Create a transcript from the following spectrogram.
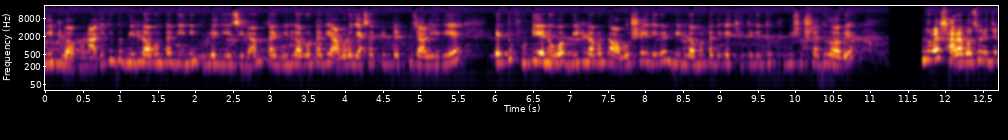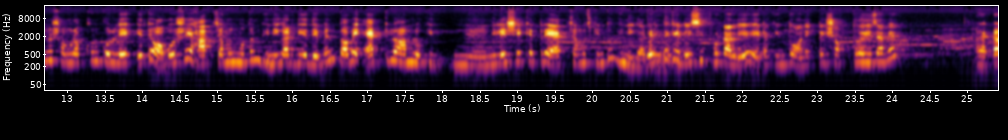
বিট লবণ। আগে কিন্তু বিট লবণটা দিইনি ভুলে গিয়েছিলাম। তাই বিট লবণটা দিয়ে আবারও গ্যাসের ফ্লেমটা একটু জ্বালিয়ে দিয়ে একটু ফুটিয়ে নেব। বিট লবণটা অবশ্যই দেবেন। বিট লবণটা দিলে খেতে কিন্তু খুবই সুস্বাদু হবে। বন্ধুরা সারা বছরের জন্য সংরক্ষণ করলে এতে অবশ্যই হাফ চামচ মতন ভিনিগার দিয়ে দেবেন। তবে এক কিলো আমলকি নিলে সেক্ষেত্রে এক চামচ কিন্তু ভিনিগার এর থেকে বেশি ফোটালে এটা কিন্তু অনেকটাই শক্ত হয়ে যাবে। আর একটা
